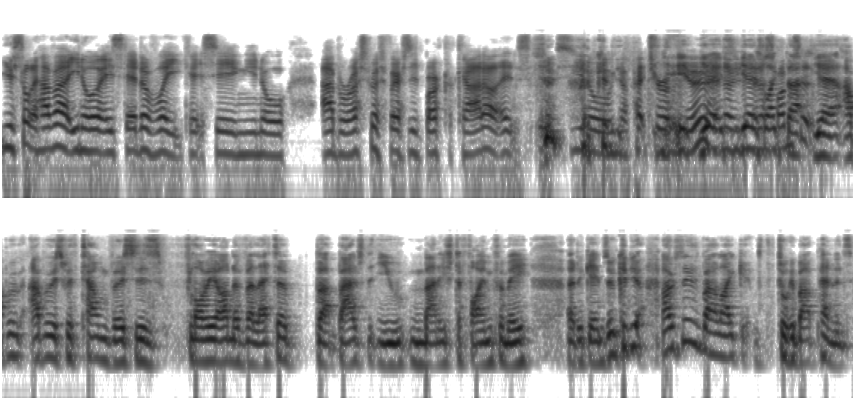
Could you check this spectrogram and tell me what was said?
you sort of have that, you know, instead of like it saying, you know, Aberystwyth versus Birkirkara, it's it's you know a picture of you. yeah, in a- it's, yeah, it's like that. Yeah, Aber, Aberystwyth Town versus Floriana Valletta ba- badge that you managed to find for me at a game. So could you? I was thinking about like talking about pennants.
